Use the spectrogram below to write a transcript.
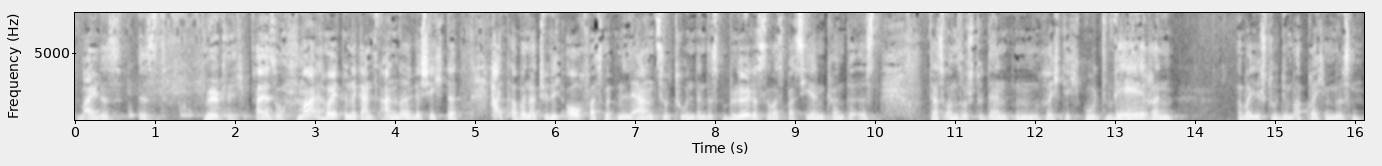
Beides ist möglich. Also mal heute eine ganz andere Geschichte, hat aber natürlich auch was mit dem Lernen zu tun, denn das Blödeste, was passieren könnte, ist, dass unsere Studenten richtig gut wären, aber ihr Studium abbrechen müssen,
